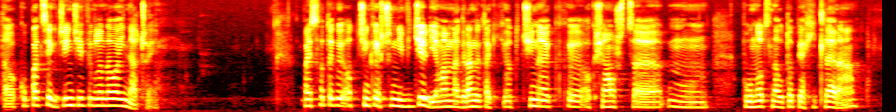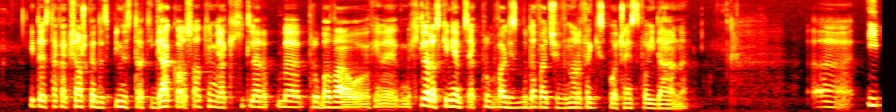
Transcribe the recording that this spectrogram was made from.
ta okupacja gdzie indziej wyglądała inaczej. Państwo tego odcinka jeszcze nie widzieli. Ja mam nagrany taki odcinek e, o książce mm, Północna utopia Hitlera. I to jest taka książka Despiny Stratigakos o tym, jak Hitler e, próbował, e, hitlerowskie Niemcy, jak próbowali zbudować w Norwegii społeczeństwo idealne. I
